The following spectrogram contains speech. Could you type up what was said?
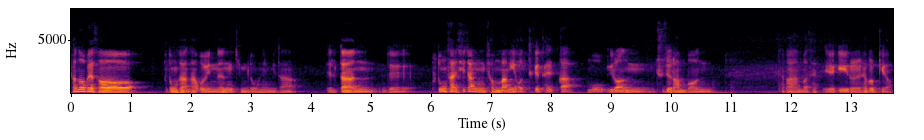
현업에서 부동산 하고 있는 김동훈입니다. 일단 이제 부동산 시장 전망이 어떻게 될까 뭐 이런 주제로 한번 제가 한번 세- 얘기를 해볼게요.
